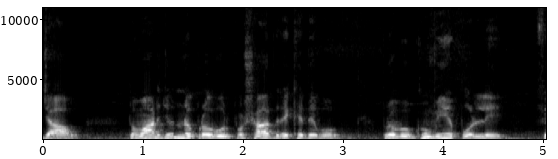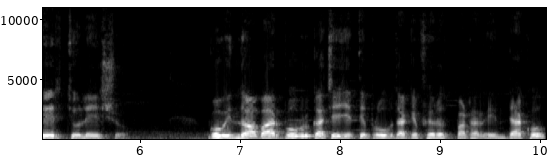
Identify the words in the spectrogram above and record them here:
যাও। তোমার জন্য প্রভুর প্রসাদ রেখে দেব। প্রভু ঘুমিয়ে পড়লে, ফের চলে এসো। গোবিন্দ আবার প্রভুর কাছে যেতে প্রভু তাকে ফেরত পাঠালেন। দেখো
